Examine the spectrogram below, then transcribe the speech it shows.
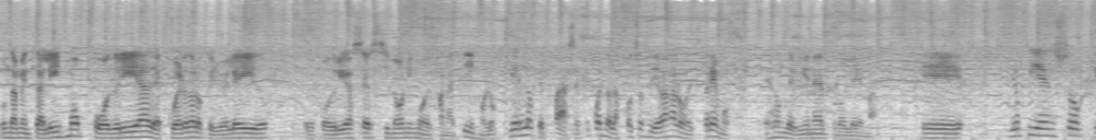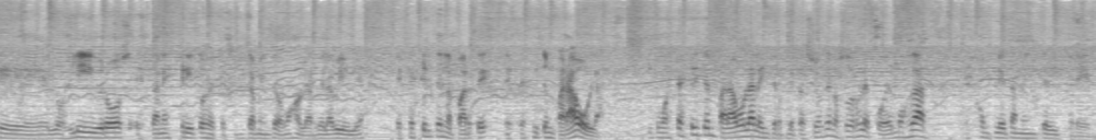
fundamentalismo podría, de acuerdo a lo que yo he leído, eh, podría ser sinónimo de fanatismo. Lo que es lo que pasa es que cuando las cosas se llevan a los extremos es donde viene el problema. Eh, yo pienso que los libros están escritos específicamente, vamos a hablar de la Biblia, está escrito en la parte, está escrito en parábola. Y como está escrito en parábola, la interpretación que nosotros le podemos dar es completamente diferente.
